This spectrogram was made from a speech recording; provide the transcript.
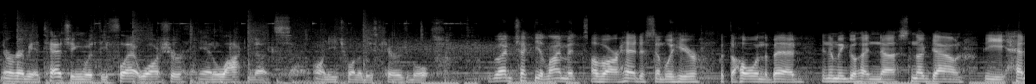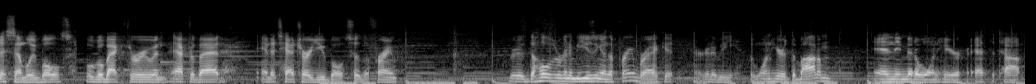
Now we're going to be attaching with the flat washer and lock nuts on each one of these carriage bolts. We'll go ahead and check the alignment of our head assembly here with the hole in the bed, and then we can go ahead and uh, snug down the head assembly bolts. We'll go back through and after that and attach our U-bolts to the frame. The holes we're going to be using on the frame bracket are going to be the one here at the bottom and the middle one here at the top.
